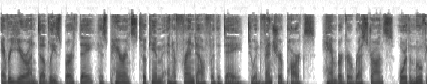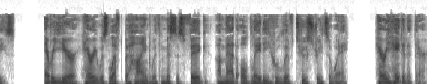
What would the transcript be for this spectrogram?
Every year on Dudley's birthday, his parents took him and a friend out for the day to adventure parks, hamburger restaurants, or the movies. Every year, Harry was left behind with Mrs. Figg, a mad old lady who lived two streets away. Harry hated it there.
